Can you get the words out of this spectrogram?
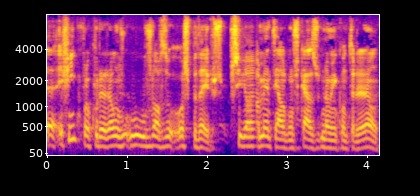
uh, enfim, procurarão os novos hospedeiros. Possivelmente, em alguns casos, não encontrarão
